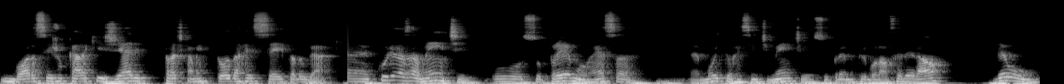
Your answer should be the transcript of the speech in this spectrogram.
embora seja o cara que gere praticamente toda a receita do GAC. É, curiosamente, o Supremo, essa é, muito recentemente, o Supremo Tribunal Federal deu um,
